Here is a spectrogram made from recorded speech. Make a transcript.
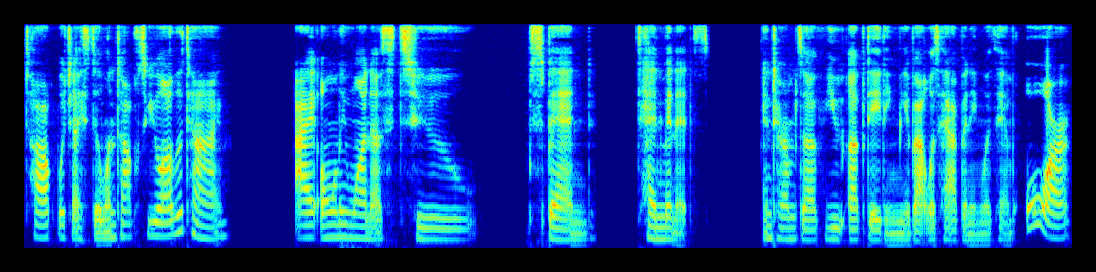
talk, which I still want to talk to you all the time, I only want us to spend 10 minutes in terms of you updating me about what's happening with him. Or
